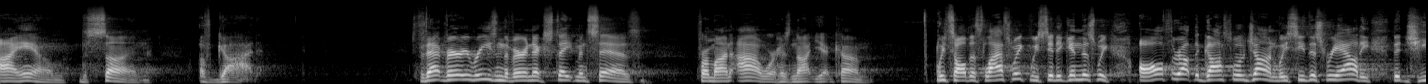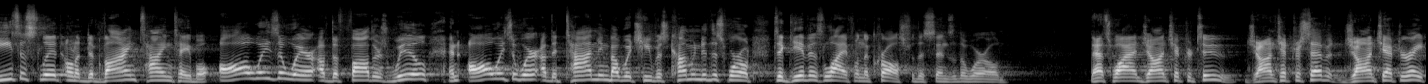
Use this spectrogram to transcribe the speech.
I am the Son of God. For that very reason, the very next statement says, For mine hour has not yet come. We saw this last week. We see it again this week. All throughout the Gospel of John, we see this reality that Jesus lived on a divine timetable, always aware of the Father's will and always aware of the timing by which he was coming to this world to give his life on the cross for the sins of the world. That's why in John chapter 2, John chapter 7, John chapter 8,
